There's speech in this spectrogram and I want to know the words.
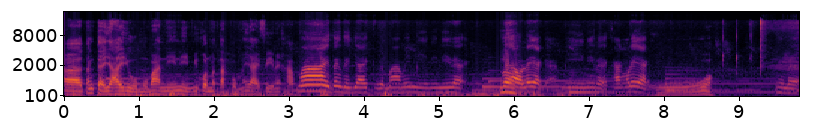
อ่อตั้งแต่ยายอยู่หมู่บ้านนี้นี่มีคนมาตัดผมให้ยายฟรีไหมครับ ไม่ตั้งแต่ยายเกิดมาไม่มีนี่นี่แหละเหรอ เจ้าแรกอะมีนี่แหละครั้งแรกโอ้นี่แหละ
